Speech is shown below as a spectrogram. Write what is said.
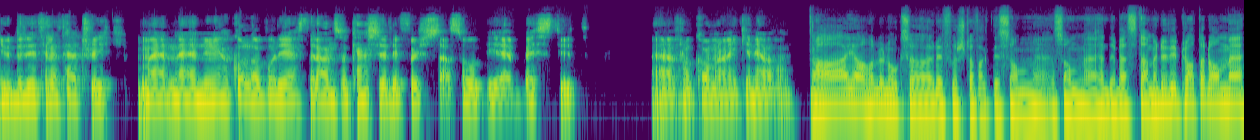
gjorde det till ett hattrick. Men eh, nu när jag kollar på det i efterhand så kanske det första såg eh, bäst ut. Eh, från kameravinkeln i alla fall. Ja, jag håller nog också det första faktiskt som, som eh, det bästa. Men du, vi pratade om,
